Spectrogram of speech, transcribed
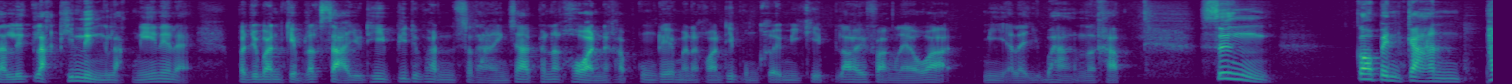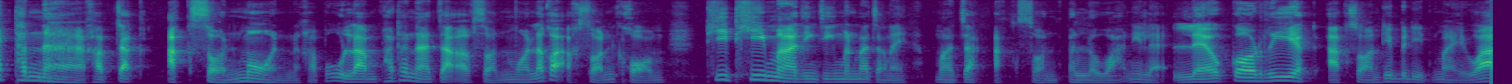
จารึกหลักทีหนึ่1 หลักนี้นี่แหละ ปัจจุบันเก็บรักษาอยู่ที่พิพิธภัณฑ์สถานแห่งชาติพระนครนะครับกรุงเทพมหานครที่ผมเคยมีคลิปเล่าให้ฟังแล้วว่ามีอะไรอยู่บ้างนะครับ ซึ่ง ก็เป็นการพัฒนาครับจากอักษรมอญนะครับพระอุรามพัฒนาจากอักษรมอญแล้วก็อักษรขอมที่ที่มาจริง ๆ มันมาจากไหน มาจากอักษรปลวะนี่แหละ แล้วก็เรียกอักษรที่ประดิษฐ์ใหม่ว่า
